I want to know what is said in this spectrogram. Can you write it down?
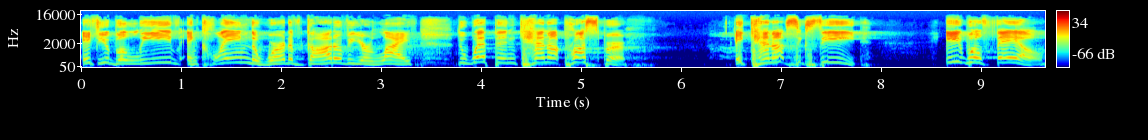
If you believe and claim the word of God over your life, the weapon cannot prosper, it cannot succeed, it will fail.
